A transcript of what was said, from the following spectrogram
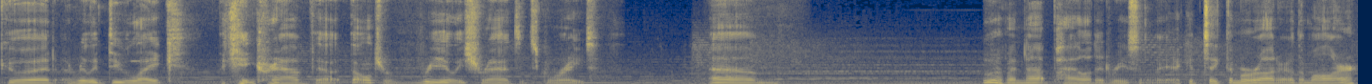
good. I really do like the king crab, the, the ultra really shreds. It's great. Um, who have I not piloted recently? I could take the Marauder, or the Mauler.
